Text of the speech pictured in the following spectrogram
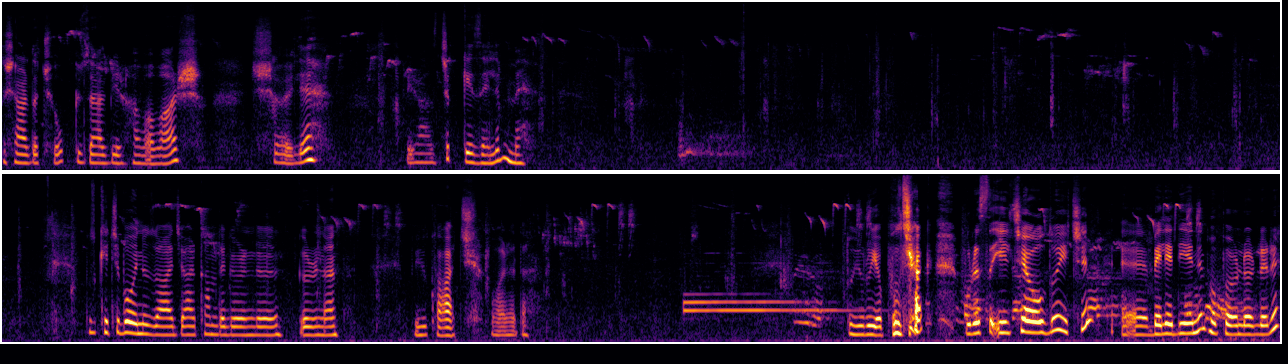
Dışarıda çok güzel bir hava var. Şöyle birazcık gezelim mi? Bu keçi boynuz ağacı arkamda göründüğü, görünen büyük ağaç bu arada. Duyuru yapılacak. Burası ilçe olduğu için e, belediyenin hoparlörleri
